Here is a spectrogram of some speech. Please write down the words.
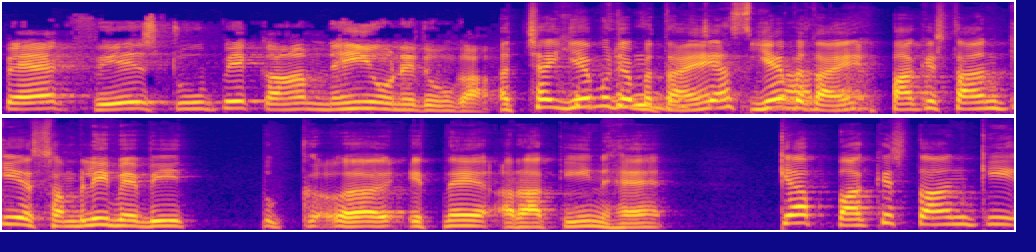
पैक फ़ेज़ टू पे काम नहीं होने दूँगा। अच्छा ये मुझे बताएँ ये बताएँ पाकिस्तान की असम्बली में भी इतने अरकान हैं। क्या पाकिस्तान की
